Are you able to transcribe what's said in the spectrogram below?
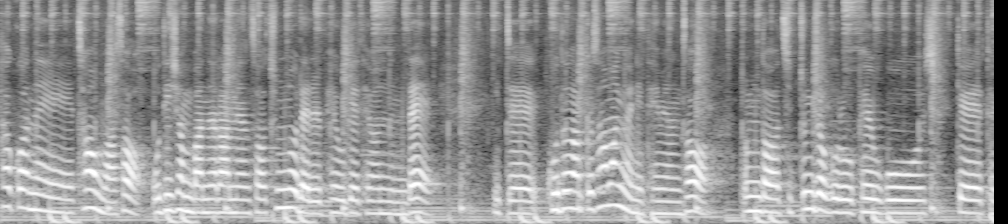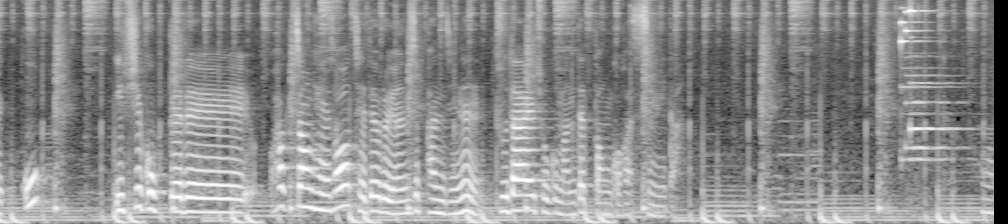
학원에 처음 와서 오디션 반을 하면서 춤 노래를 배우게 되었는데 이제 고등학교 3학년이 되면서 좀 더 집중적으로 배우고 싶게 됐고 입시곡들을 확정해서 제대로 연습한 지는 두 달 조금 안 됐던 것 같습니다. 어,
